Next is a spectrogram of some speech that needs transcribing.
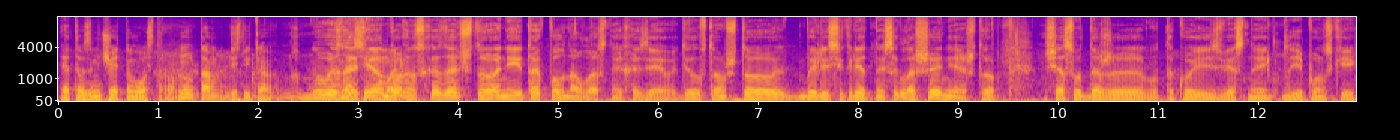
этого замечательного острова. Ну, там действительно Ну, вы знаете, я вам море. должен сказать, что они и так полновластные хозяева. Дело в том, что были секретные соглашения, что сейчас вот даже вот такой известный японский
